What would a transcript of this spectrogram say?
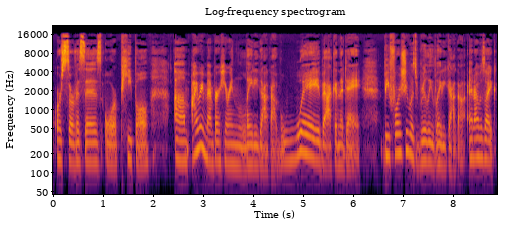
or services or people. Um, i remember hearing lady gaga way back in the day before she was really lady gaga and i was like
